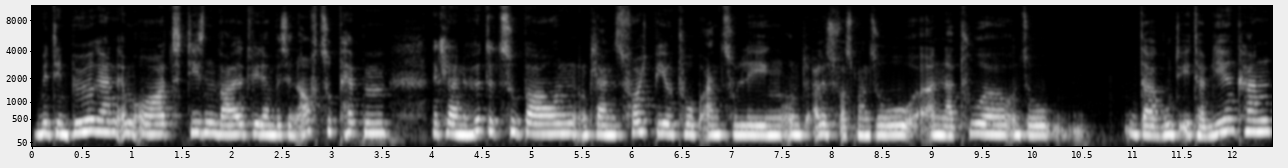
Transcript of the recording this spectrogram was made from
mit den Bürgern im Ort diesen Wald wieder ein bisschen aufzupeppen, eine kleine Hütte zu bauen, ein kleines Feuchtbiotop anzulegen und alles, was man so an Natur und so da gut etablieren kann.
